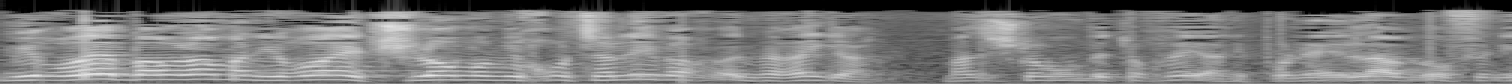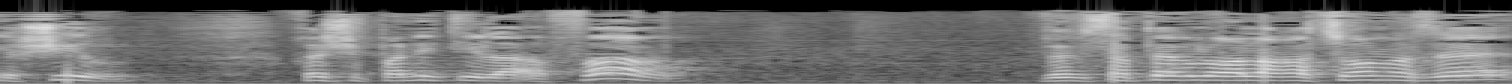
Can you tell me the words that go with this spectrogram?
מי רואה בעולם, אני רואה את שלמה מחוץ לי, רגע, מה זה שלמה בתוכי? אני פונה אליו באופן ישיר. אחרי שפניתי לעפר, ומספר לו על הרצון הזה,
